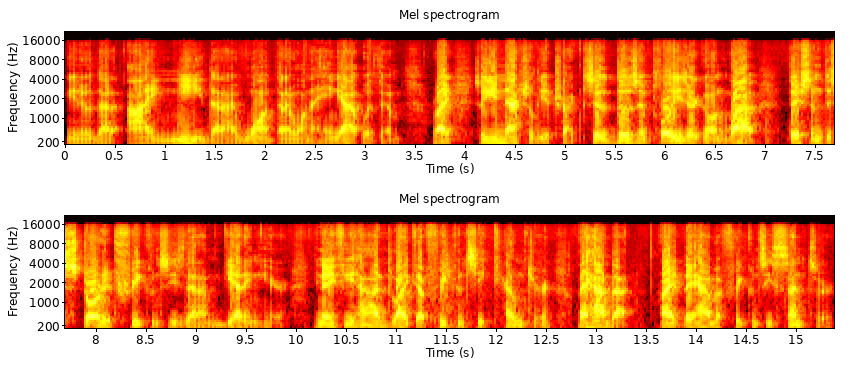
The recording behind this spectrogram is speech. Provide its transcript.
you know that I need, that I want, that I want to hang out with him, right? So you naturally attract. So those employees are going, wow, there's some distorted frequencies that I'm getting here. You know, if you had like a frequency counter, they have that, right? They have a frequency sensor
